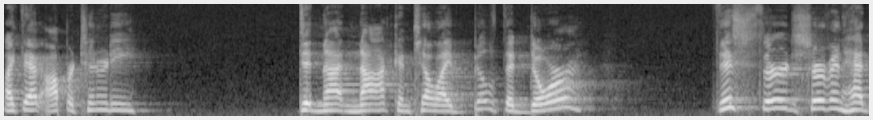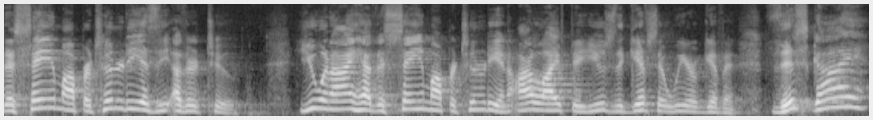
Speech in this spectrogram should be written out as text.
like that opportunity, did not knock until I built the door. This third servant had the same opportunity as the other two. You and I have the same opportunity in our life to use the gifts that we are given. This guy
